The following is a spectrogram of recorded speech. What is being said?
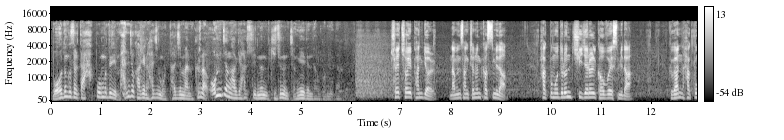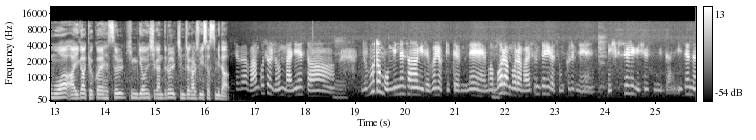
모든 것을 다 학부모들이 만족하기는 하지 못하지만 그러나 엄정하게 할 수 있는 기준은 정해야 된다고 봅니다. 최초의 판결, 남은 상처는 컸습니다. 학부모들은 취재를 거부했습니다. 그간 학부모와 아이가 겪어야 했을 힘겨운 시간들을 짐작할 수 있었습니다. 마음고생을 너무 많이 해서 누구도 못 믿는 상황이 돼버렸기 때문에 뭐 뭐라 뭐라 말씀드리기가 좀 그러네. 휩쓸리기 싫습니다. 이제는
